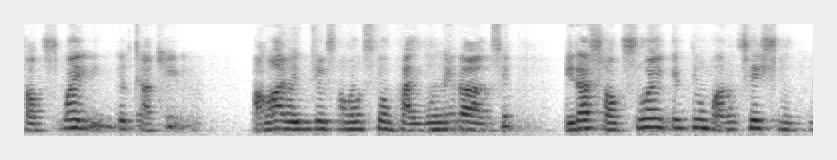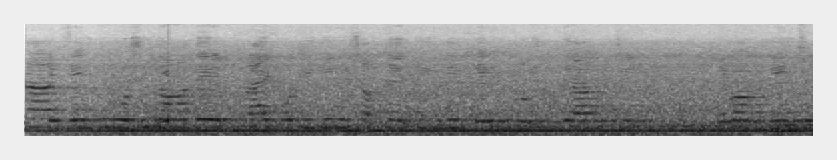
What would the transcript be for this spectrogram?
সবসময় লিপ্ত থাকি। আমার এই যে সমস্ত ভাই বোনেরা আছে, এরা সবসময় কিন্তু মানুষের ডেঙ্গু ওষুধ আমাদের প্রায় প্রতিদিন সপ্তাহে তিন দিন ডেঙ্গু ওষুধ দেওয়া হচ্ছে এবং ডেঙ্গু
